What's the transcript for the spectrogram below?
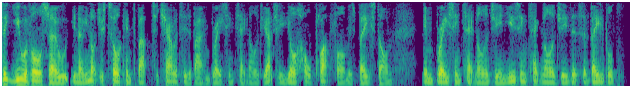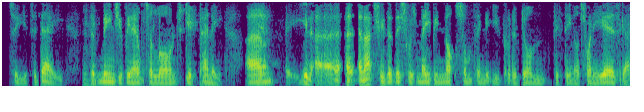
that you have also you know you're not just talking about to charities about embracing technology. Actually, your whole platform is based on embracing technology and using technology that's available to you today mm-hmm. that means you've been able to launch Give Penny. Um, yeah. You know, uh, uh, and actually that this was maybe not something that you could have done 15 or 20 years ago.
